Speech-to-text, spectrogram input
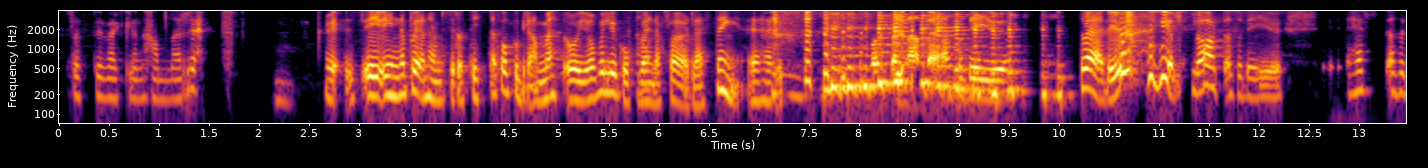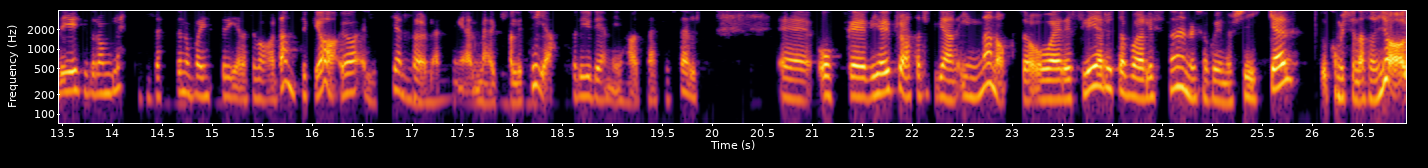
Så att det verkligen hamnar rätt. Mm. Jag är inne på er hemsida och tittar på programmet och jag vill ju gå på varenda föreläsning. Vad spännande. Alltså det är ju, så är det ju helt klart. Alltså det är ju häft, alltså det är ett av de lättaste sätten att bara inspireras i vardagen tycker jag. Jag älskar mm. föreläsningar med kvalitet. För det är ju det ni har säkerställt. Eh, och eh, vi har ju pratat lite grann innan också och är det fler av våra lyssnare nu som går in och kikar och kommer känna som jag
